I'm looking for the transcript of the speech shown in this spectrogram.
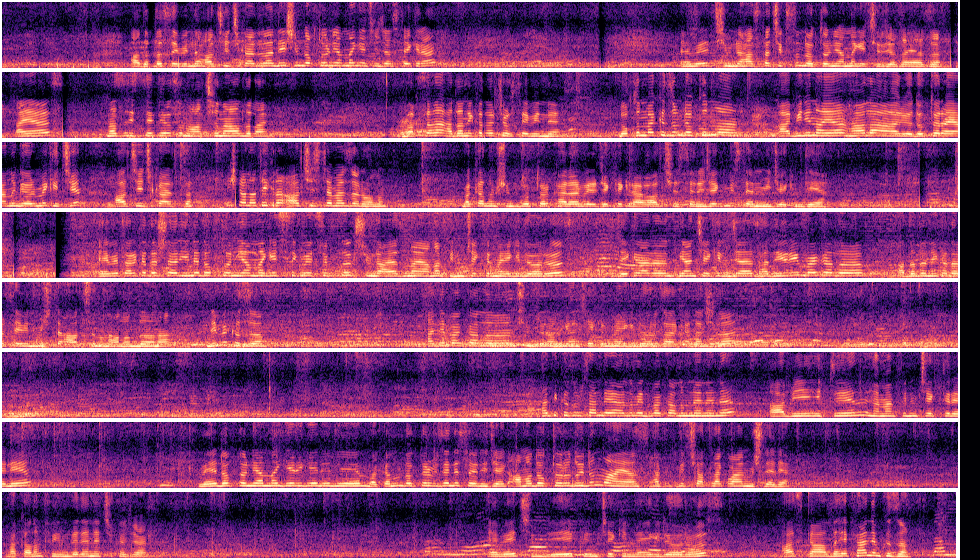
Ada da sevindi alçıyı çıkardılar diye. Şimdi doktorun yanına geçeceğiz tekrar. Evet şimdi hasta çıksın doktorun yanına geçireceğiz Ayaz'ı. Ayaz nasıl hissediyorsun? Alçını aldılar. Baksana Ada ne kadar çok sevindi. Dokunma kızım dokunma. Abinin ayağı hala ağrıyor. Doktor ayağını görmek için alçıyı çıkarttı. İnşallah tekrar alçı istemezler oğlum. Bakalım şimdi doktor karar verecek tekrar alçı istenecek mi istenmeyecek mi diye. Evet arkadaşlar yine doktorun yanına geçtik ve çıktık. Şimdi Ayaz'ın ayağına film çektirmeye gidiyoruz. Tekrar röntgen çekileceğiz. Hadi yürüyün bakalım. Ada da ne kadar sevinmişti alçının alındığına. Değil mi kızım? Hadi bakalım. Şimdi röntgen çekilmeye gidiyoruz arkadaşlar. Hadi kızım sen de yardım et bakalım nenene. Abiyi itin. Hemen film çektirelim. Ve doktorun yanına geri gelelim. Bakalım doktor bize ne söyleyecek. Ama doktoru duydun mu Ayaz? Hafif bir çatlak varmış dedi. Bakalım filmde de ne çıkacak. Evet şimdi film çekilmeye gidiyoruz. Az kaldı. Efendim kızım. Ben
